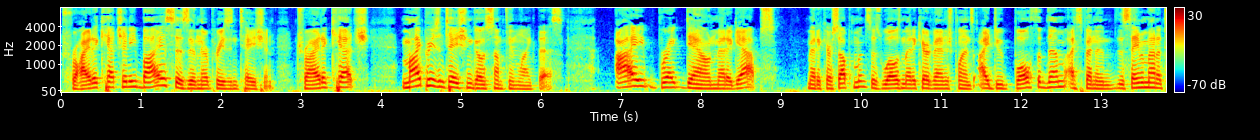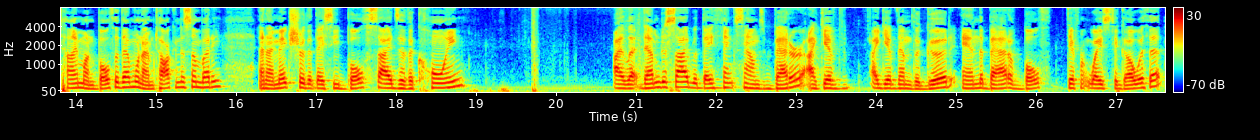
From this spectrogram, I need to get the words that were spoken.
Try to catch any biases in their presentation. Try to catch. My presentation goes something like this I break down Medigaps, Medicare supplements, as well as Medicare Advantage plans. I do both of them. I spend the same amount of time on both of them when I'm talking to somebody, and I make sure that they see both sides of the coin. I let them decide what they think sounds better. I give I give them the good and the bad of both different ways to go with it.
